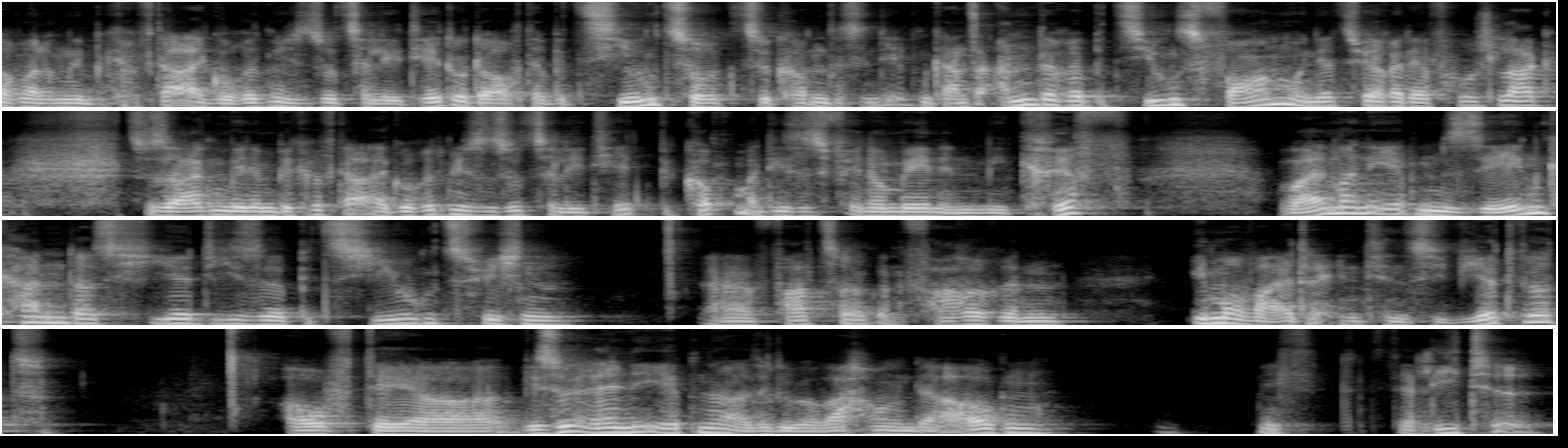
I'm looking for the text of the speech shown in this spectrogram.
nochmal um den Begriff der algorithmischen Sozialität oder auch der Beziehung zurückzukommen, das sind eben ganz andere Beziehungsformen. Und jetzt wäre der Vorschlag zu sagen, mit dem Begriff der algorithmischen Sozialität bekommt man dieses Phänomen in den Griff, weil man eben sehen kann, dass hier diese Beziehung zwischen äh, Fahrzeug und Fahrerin immer weiter intensiviert wird. Auf der visuellen Ebene, also die Überwachung der Augen, nicht der Lied,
